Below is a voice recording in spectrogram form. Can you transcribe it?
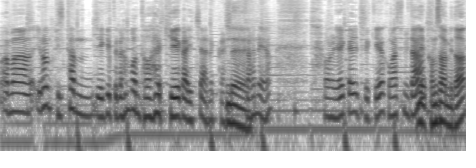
아마 이런 비슷한 얘기들을 한 번 더 할 기회가 있지 않을까 싶기도 네. 하네요. 자, 오늘 여기까지 드릴게요. 고맙습니다. 예, 감사합니다.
